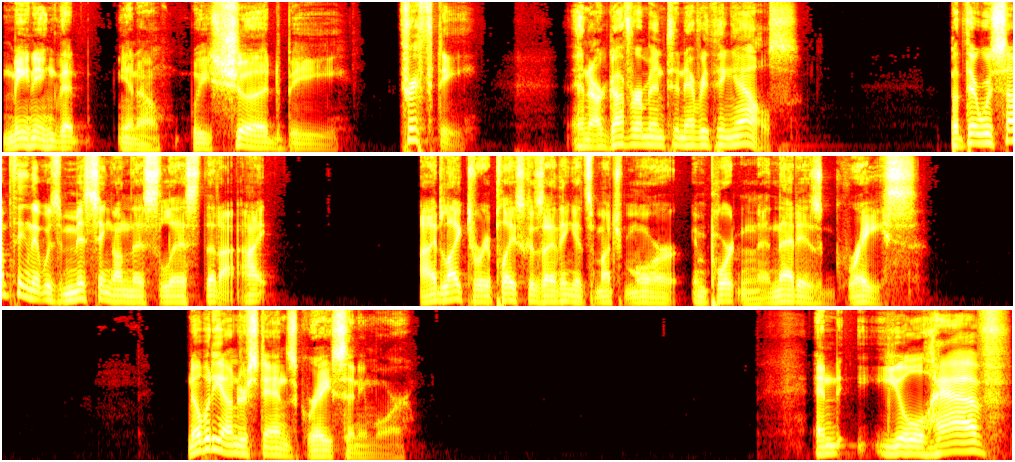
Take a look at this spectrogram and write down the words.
meaning that, you know, we should be thrifty in our government and everything else. But there was something that was missing on this list that I, I'd like to replace because I think it's much more important, and that is grace. Nobody understands grace anymore. And you'll have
